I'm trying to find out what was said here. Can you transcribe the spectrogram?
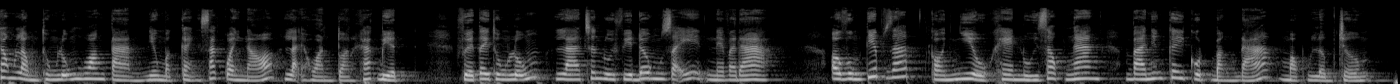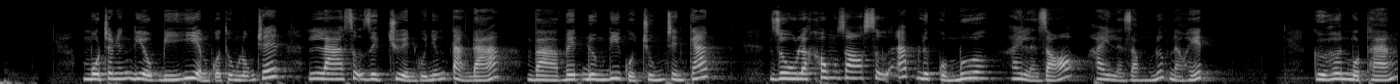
Trong lòng thung lũng hoang tàn nhưng mà cảnh sắc quanh nó lại hoàn toàn khác biệt. Phía tây thung lũng là chân núi phía đông dãy Nevada, ở vùng tiếp giáp có nhiều khe núi dọc ngang và những cây cột bằng đá mọc lởm chởm. Một trong những điều bí hiểm của thung lũng chết là sự dịch chuyển của những tảng đá và vệt đường đi của chúng trên cát, dù là không do sự áp lực của mưa hay là gió hay là dòng nước nào hết. Cứ hơn một tháng,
